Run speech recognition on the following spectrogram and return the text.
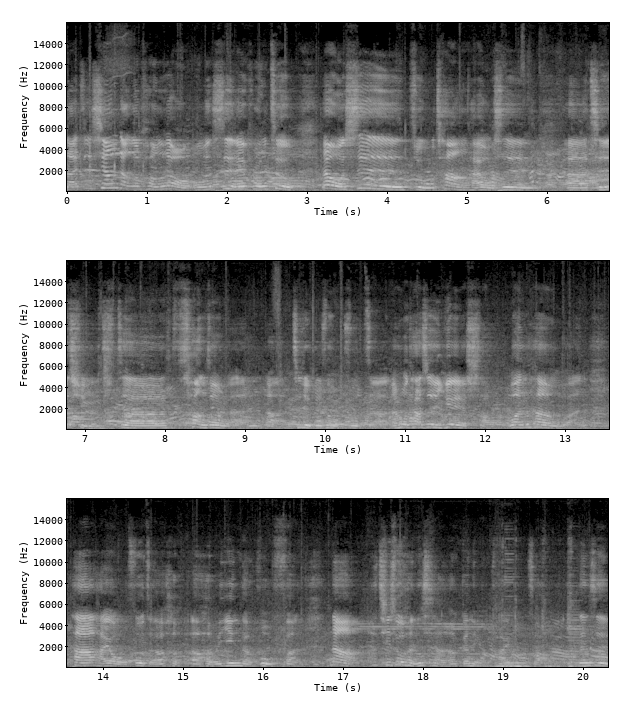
来自香港的朋友，我们是 April Two。那我是主唱，还有是呃词曲的创作人，呃词曲部分我负责。然后他是乐手温汉文，他还有负责和呃和音的部分。那其实我很想要跟你们拍个照，但是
